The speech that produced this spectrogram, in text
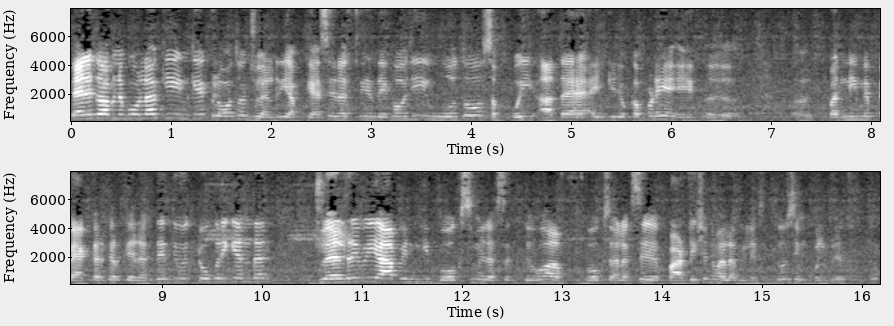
पहले तो आपने बोला कि इनके क्लॉथ और ज्वेलरी आप कैसे रखती हैं? देखो जी, वो तो सबको ही आता है। इनके जो कपड़े एक पन्नी में पैक कर करके रख देती हूँ एक टोकरी के अंदर। ज्वेलरी भी आप इनकी बॉक्स में रख सकते हो। आप बॉक्स अलग से पार्टीशन वाला भी ले सकते हो सिंपल भी रख सकते हो।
